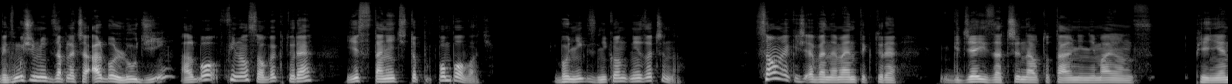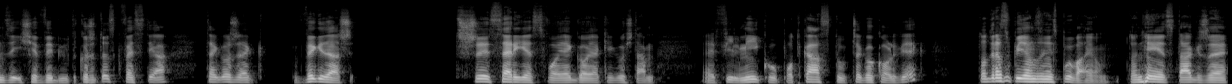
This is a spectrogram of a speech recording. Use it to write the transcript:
Więc musisz mieć zaplecze albo ludzi, albo finansowe, które jest w stanie ci to pompować. Bo nikt znikąd nie zaczyna. Są jakieś ewenementy, które gdzieś zaczynał totalnie nie mając pieniędzy i się wybił. Tylko, że to jest kwestia tego, że jak wygrasz trzy serie swojego jakiegoś tam e, filmiku, podcastu, czegokolwiek, to od razu pieniądze nie spływają. To nie jest tak, że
